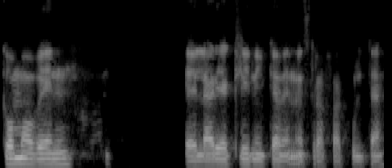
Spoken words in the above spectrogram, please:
¿Cómo ven el área clínica de nuestra facultad.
